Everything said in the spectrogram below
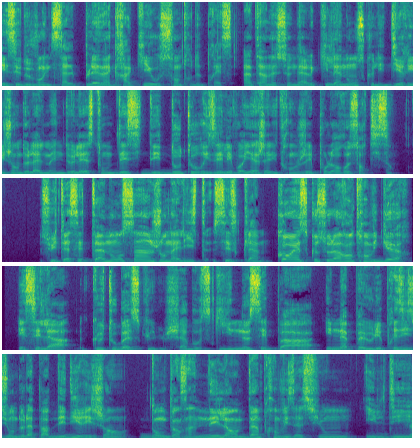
et c'est devant une salle pleine à craquer au centre de presse international qu'il annonce que les dirigeants de l'Allemagne de l'Est ont décidé d'autoriser les voyages à l'étranger pour leurs ressortissants. Suite à cette annonce, un journaliste s'exclame Quand est-ce que cela rentre en vigueur? Et c'est là que tout bascule. Chabowski ne sait pas, il n'a pas eu les précisions de la part des dirigeants, donc dans un élan d'improvisation, il dit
